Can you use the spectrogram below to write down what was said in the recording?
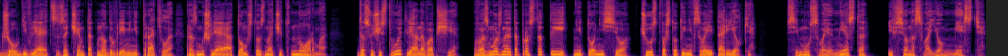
Джо удивляется, зачем так много времени тратила, размышляя о том, что значит «норма». Да существует ли она вообще? Возможно, это просто ты, не то, не сё, чувство, что ты не в своей тарелке. Всему свое место и все на своем месте.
